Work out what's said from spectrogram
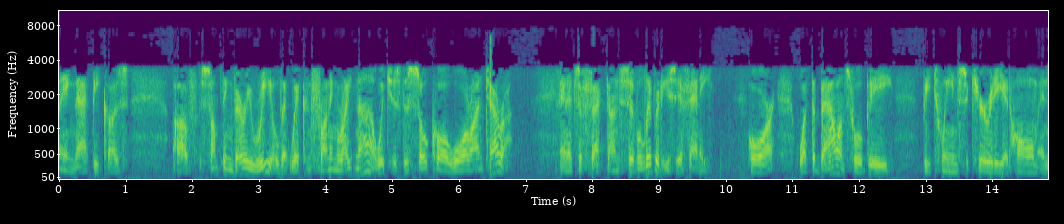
saying that because of something very real that we're confronting right now, which is the so-called war on terror and its effect on civil liberties, if any, or what the balance will be between security at home and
